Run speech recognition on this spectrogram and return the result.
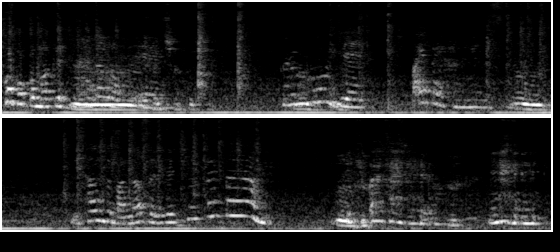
바꿔바꿔 막 이렇게 하려고 음, 예. 그렇죠, 그렇죠. 그리고 이제 빠이빠이 가능해졌어요 음. 이 사람들 만나서 이제 지우 빠이빠이 음. 이렇게 빠이빠이 해요 예.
